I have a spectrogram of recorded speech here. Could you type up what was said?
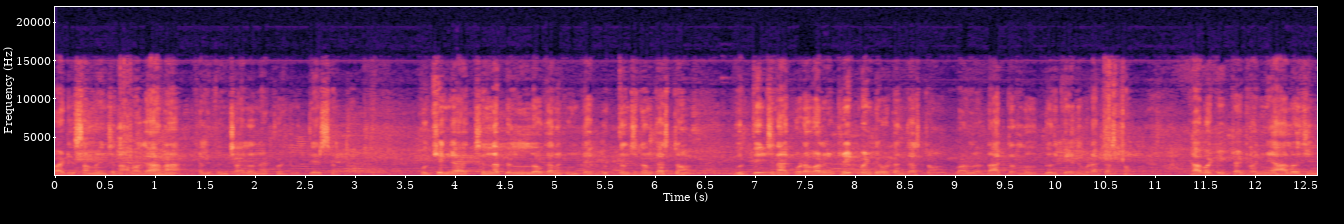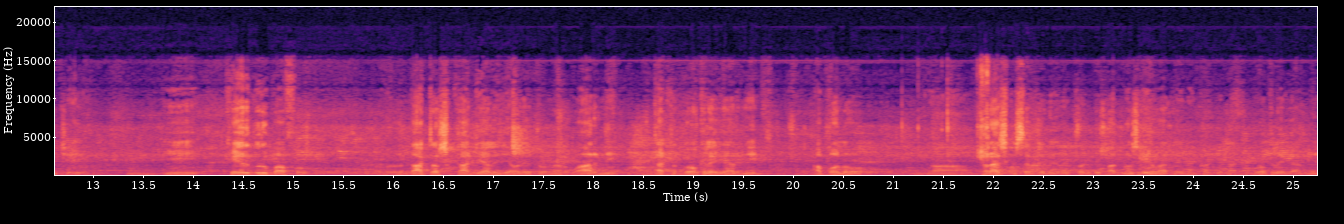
వాటికి సంబంధించిన అవగాహన కల్పించాలన్నటువంటి ఉద్దేశంతో. ముఖ్యంగా చిన్నపిల్లల్లో కనుక ఉంటే గుర్తించడం కష్టం. గుర్తించినా కూడా వాళ్ళకి ట్రీట్మెంట్ ఇవ్వడం కష్టం. వాళ్ళ డాక్టర్లు దొరికేది కూడా కష్టం. కాబట్టి ఇట్లాంటివన్నీ ఆలోచించి ఈ Care group of doctors cardiology ఎవరైతే ఉన్నారో వారిని డాక్టర్ గోఖలే గారిని అపోలో థరాసిక్ సర్జన్ అయినటువంటి పద్మశ్రీ అవార్డు అయినటువంటి డాక్టర్ గోఖలే గారిని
